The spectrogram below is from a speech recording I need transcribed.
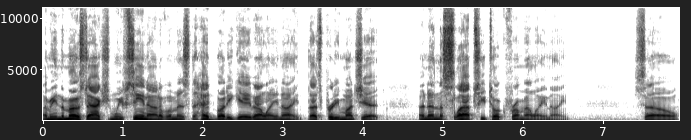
I mean, the most action we've seen out of him is the headbutt he gave LA Knight. That's pretty much it and then the slaps he took from LA Knight. So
